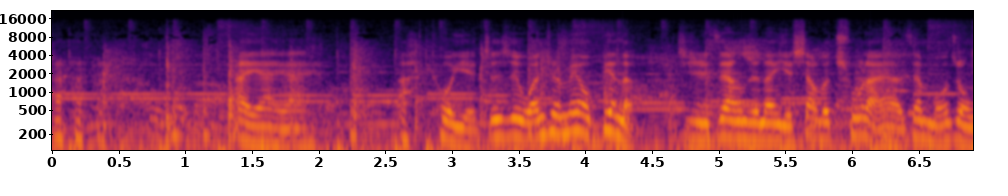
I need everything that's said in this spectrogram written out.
哎呀呀，啊，拓也真是完全没有变了，即使这样子呢也笑得出来啊，在某种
